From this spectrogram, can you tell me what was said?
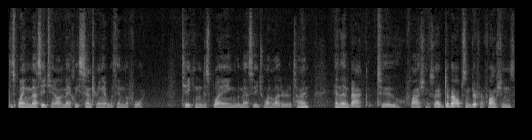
displaying a message and automatically centering it within the four, taking and displaying the message one letter at a time, and then back to flashing. So I've developed some different functions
